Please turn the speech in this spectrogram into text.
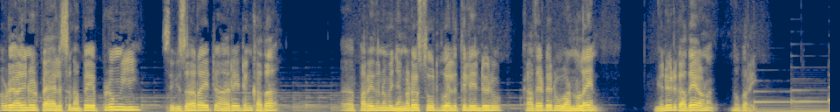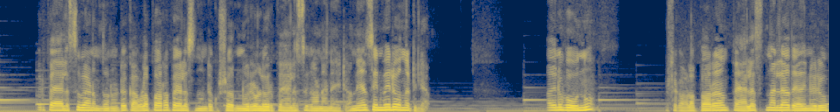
അവിടെ അതിനൊരു പാലസ് ഉണ്ട്. അപ്പോൾ എപ്പോഴും ഈ സിവിസാറായിട്ട് ആരായിട്ടും കഥ മുമ്പ് ഞങ്ങളുടെ സുഹൃത്ത് ബലത്തിൽ എന്റെ ഒരു കഥയുടെ ഒരു വൺ ലൈൻ ഇങ്ങനെ ഒരു കഥയാണ് എന്ന് പറയും. ഒരു പാലസ് വേണം തോന്നിട്ട് കവളപ്പാറ പാലസ് എന്നുണ്ട് ഷൊർണൂരുള്ള ഒരു പാലസ് കാണാനായിട്ട്. അന്ന് ഞാൻ സിനിമയിൽ വന്നിട്ടില്ല. അതിന് പോകുന്നു പക്ഷെ കവളപ്പാറ പാലസ് എന്നല്ലാതെ അതിനൊരു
